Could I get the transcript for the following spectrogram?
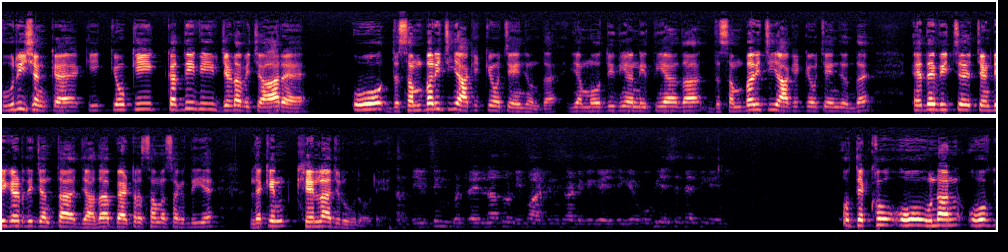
ਪੂਰੀ ਸ਼ੰਕਾ ਹੈ ਕਿ ਕਿਉਂਕਿ ਕਦੀ ਵੀ ਜਿਹੜਾ ਵਿਚਾਰ ਹੈ ਉਹ ਦਸੰਬਰ ਵਿੱਚ ਹੀ ਆ ਕੇ ਕਿਉਂ ਚੇਂਜ ਹੁੰਦਾ ਹੈ? ਜਾਂ ਮੋਦੀ ਦੀਆਂ ਨੀਤੀਆਂ ਦਾ ਦਸੰਬਰ ਵਿੱਚ ਹੀ ਆ ਕੇ ਕਿਉਂ ਚੇਂਜ ਹੁੰਦਾ ਹੈ? ਇਹਦੇ ਵਿੱਚ ਚੰਡੀਗੜ੍ਹ ਦੀ ਜਨਤਾ ਜ਼ਿਆਦਾ ਬੈਟਰ ਸਮਝ ਸਕਦੀ ਹੈ ਲੇਕਿਨ ਖੇਲਾ ਜ਼ਰੂਰ ਹੋ ਰਿਹਾ ਹੈ। ਹਰਦੀਪ ਸਿੰਘ ਬਟਰੇਲਾ ਤੁਹਾਡੀ ਪਾਰਟੀ ਨੂੰ ਛੱਡ ਕੇ ਗਏ ਸੀਗੇ ਉਹ ਵੀ ਇਸੇ ਤਹਿਤ ਹੀ ਗਏ ਉਹ ਦੇਖੋ ਉਹ ਉਹਨਾਂ ਉਹ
